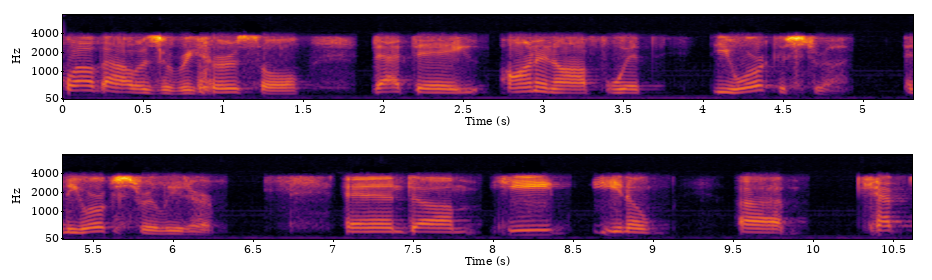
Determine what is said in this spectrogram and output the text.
12 hours of rehearsal that day, on and off with the orchestra and the orchestra leader. And um, he, you know, uh, kept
